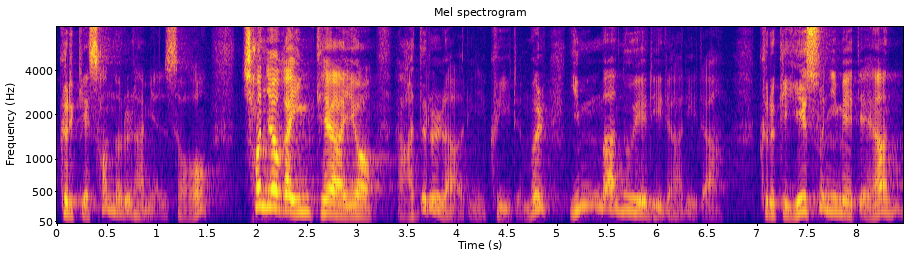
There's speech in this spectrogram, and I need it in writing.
그렇게 선언을 하면서 처녀가 잉태하여 아들을 낳으리니 그 이름을 임마누엘이라 하리라. 그렇게 예수님에 대한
